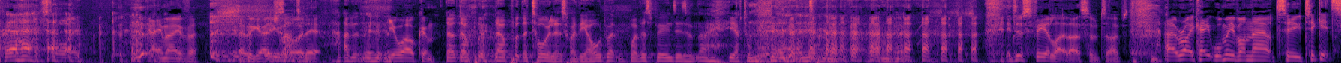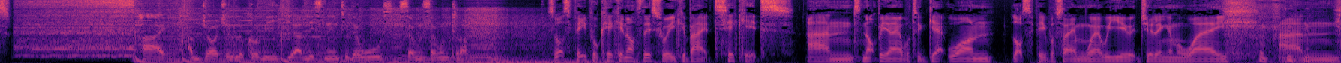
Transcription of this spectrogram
Game over. There we go. Sorted it. And You're welcome. They'll, they'll, put, they'll put the toilets where the old Wetherspoons is, won't they? You have to walk there. it does feel like that sometimes. Uh, right, Kate. We'll move on now to tickets. Hi, I'm George Lukobi. You are listening to the Wolves 77 Club. So lots of people kicking off this week about tickets and not being able to get one. Lots of people saying, "Where were you at Gillingham away?" And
